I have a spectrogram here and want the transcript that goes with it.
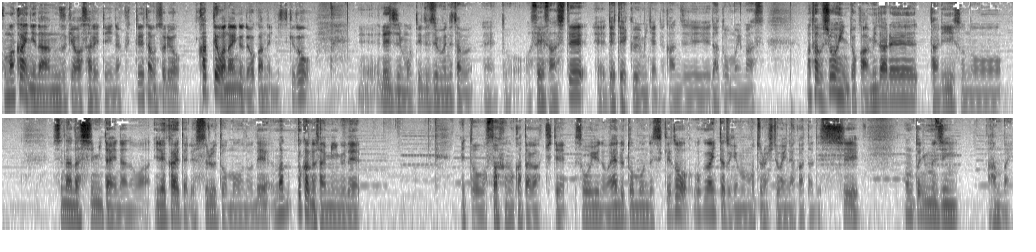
細かい値段付けはされていなくて多分それを買ってはないので分かんないんですけどえレジに持っていて自分で多分、えーと、生産して、え出ていくみたいな感じだと思います。まあ、多分商品とか乱れたりその品出しみたいなのは入れ替えたりすると思うので、まあ、どっかのタイミングで、えっと、スタッフの方が来てそういうのはやると思うんですけど僕が行った時ももちろん人はいなかったですし本当に無人販売っ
